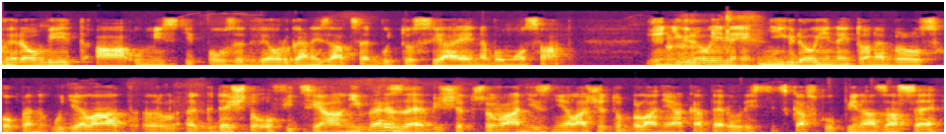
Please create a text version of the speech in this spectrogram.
vyrobit a umístit pouze dvě organizace, buď to CIA nebo Mossad. Že nikdo mhm. jiný, nikdo jiný to nebyl schopen udělat, eh, kdežto oficiální verze vyšetřování zněla, že to byla nějaká teroristická skupina, zase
